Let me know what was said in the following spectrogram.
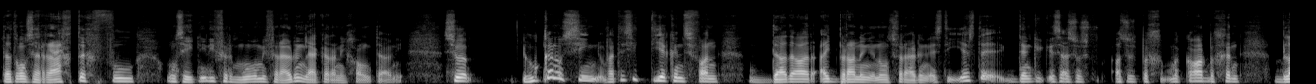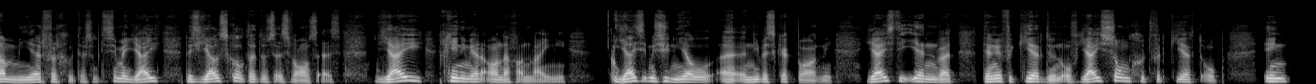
dat ons regtig voel ons het nie die vermoë om die verhouding lekker aan die gang te hou nie. So hoe kan ons sien wat is die tekens van dat daar uitbranding in ons verhouding is? Die eerste dink ek is as ons as ons beg, mekaar begin blameer vir goed. As om te sê maar jy dis jou skuld dat ons is waar ons is. Jy gee nie meer aandag aan my nie. Jy's emosioneel uh, nie beskikbaar nie. Jy's die een wat dinge verkeerd doen of jy som goed verkeerd op. En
